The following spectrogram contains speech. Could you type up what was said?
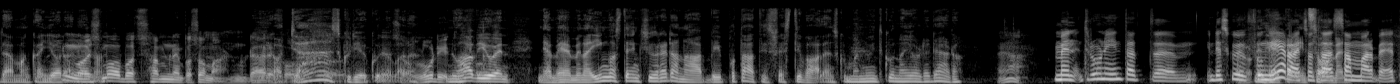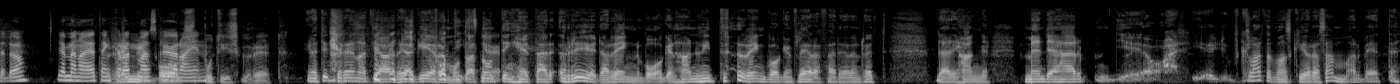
där man kan göra mm, det. Och småbåtshamnen på sommaren. Där ja, där skulle det kunna vara. Nu har vi ju en, nej men jag menar Ingo stängs ju redan av vid potatisfestivalen. Skulle man nu inte kunna göra det där då? Ja. Men tror ni inte att um, det skulle ja, fungera ett sånt här så, men... samarbete då? Jag menar, jag tänker att man ska göra en... Jag tycker redan att jag reagerar mot att någonting heter röda regnbågen. Har nu inte regnbågen flera färger än rött där i Hangö. Men det här, ja, klart att man ska göra samarbete.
